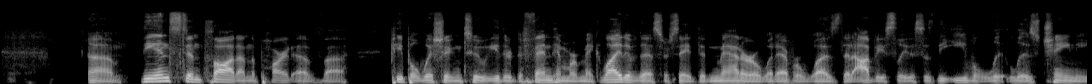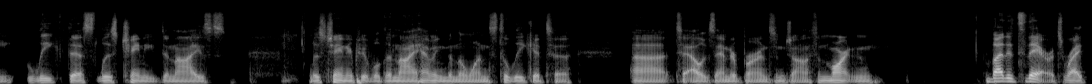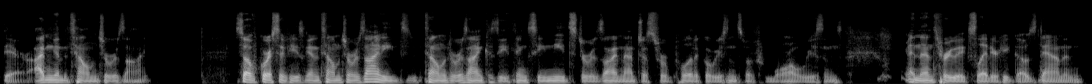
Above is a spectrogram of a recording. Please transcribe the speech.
Um, the instant thought on the part of uh, people wishing to either defend him or make light of this or say it didn't matter or whatever was that obviously this is the evil Liz Cheney leaked this. Liz Cheney denies. Liz Cheney people deny having been the ones to leak it to uh, to Alexander Burns and Jonathan Martin but it's there. It's right there. I'm going to tell him to resign. So, of course, if he's going to tell him to resign, he's tell him to resign because he thinks he needs to resign, not just for political reasons, but for moral reasons. And then three weeks later, he goes down and,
